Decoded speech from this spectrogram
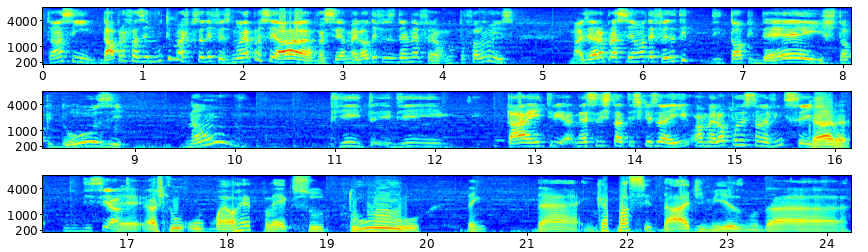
Então, assim, dá para fazer muito mais com essa defesa. Não é para ser, ah, vai ser a melhor defesa da NFL. Não tô falando isso. Mas era para ser uma defesa de, de, top 10, top 12. Não de, de, de tá entre nessas estatísticas aí, a melhor posição é 26. Cara, de Seattle. É, acho que o, o, maior reflexo do da, da incapacidade mesmo, da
